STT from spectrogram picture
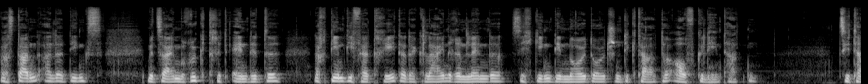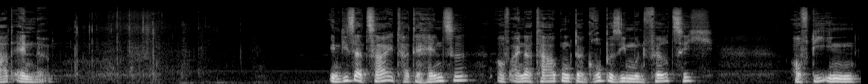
was dann allerdings mit seinem Rücktritt endete, nachdem die Vertreter der kleineren Länder sich gegen den neudeutschen Diktator aufgelehnt hatten. Zitat Ende. In dieser Zeit hatte Henze auf einer Tagung der Gruppe 47, auf die ihn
